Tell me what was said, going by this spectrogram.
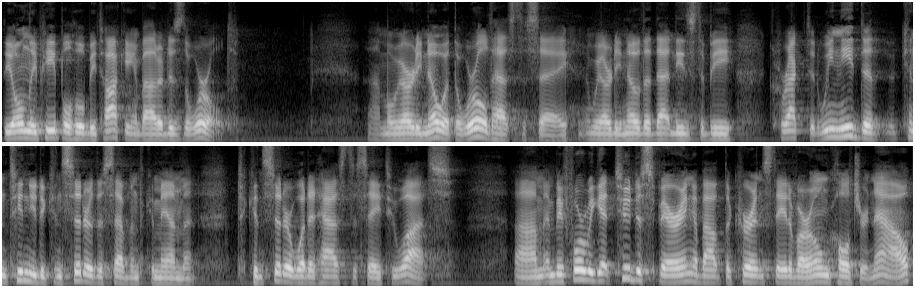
the only people who will be talking about it is the world. Um, we already know what the world has to say, and we already know that that needs to be corrected. We need to continue to consider the seventh commandment, to consider what it has to say to us. Um, and before we get too despairing about the current state of our own culture now,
